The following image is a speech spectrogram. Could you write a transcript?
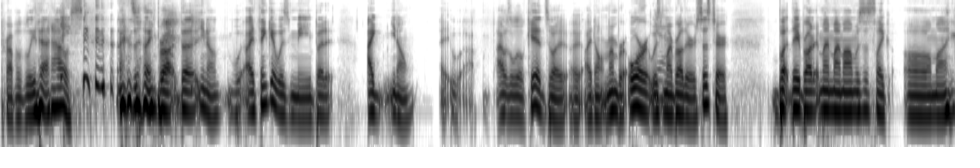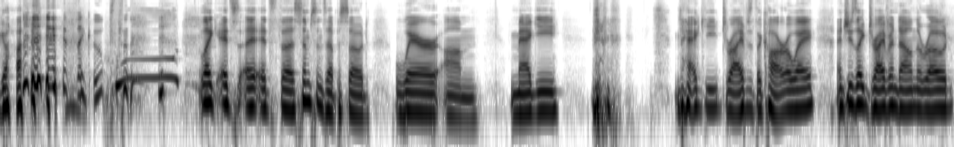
probably that house. And so they brought the you know, I think it was me but it, i you know I, I was a little kid so I, I, I don't remember. Or it was Yeah. my brother or sister but they brought it my, my mom was just like oh my god it's like oops. like it's uh, it's the Simpsons episode where um Maggie Maggie drives the car away and she's like driving down the road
